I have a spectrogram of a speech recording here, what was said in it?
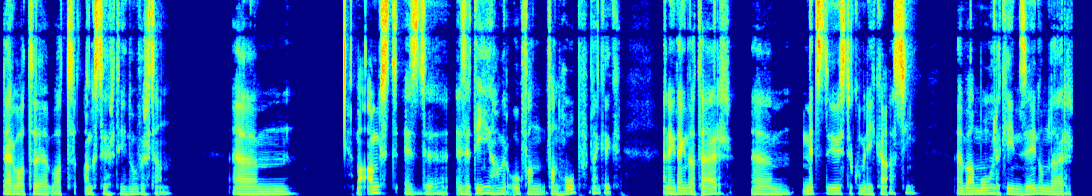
daar wat, eh, wat angstiger tegenover staan. Ehm, maar angst is de, is de tegenhanger ook van, van hoop, denk ik. En ik denk dat daar, ehm mits de juiste communicatie, er wel mogelijkheden zijn om, daar,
